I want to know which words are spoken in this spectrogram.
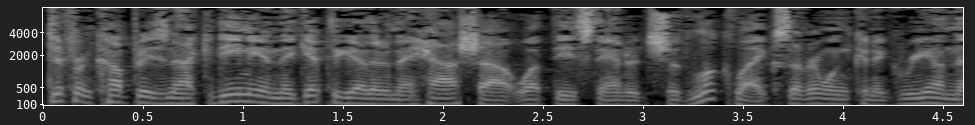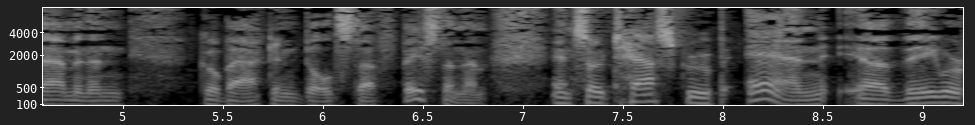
different companies in academia, and they get together and they hash out what these standards should look like, so everyone can agree on them, and then go back and build stuff based on them. And so Task Group N, uh, they were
